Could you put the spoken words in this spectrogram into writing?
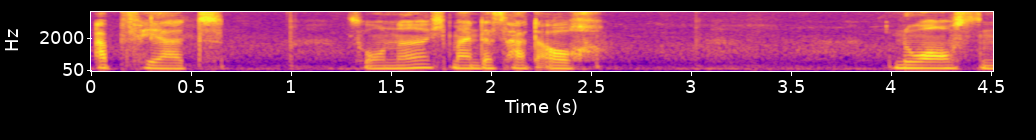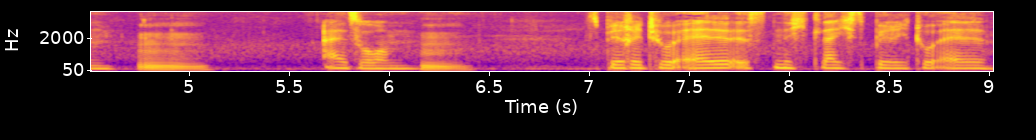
abfährt. So, ne? Ich meine, das hat auch Nuancen. Mhm. Also spirituell ist nicht gleich spirituell.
